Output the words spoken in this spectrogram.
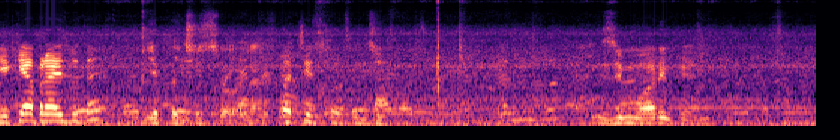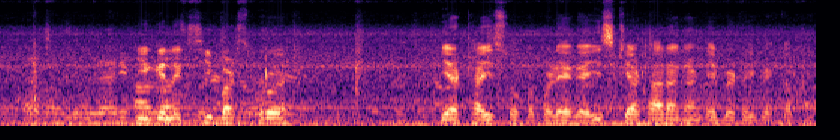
ये क्या प्राइस बताए? ये पच्चीस सौ वाला है। पच्चीस सौ। जी। जिम्मेवारी पे है। ये गलेक्सी बड्स प्रो है। ये अट्ठाईस सौ का पड़ेगा। इसके अठारह घंटे बैटरी बैकअप है।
